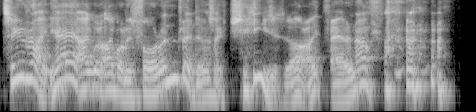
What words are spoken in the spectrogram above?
two right. Yeah, I, I wanted 400. I was like, Jesus, all right, fair enough.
